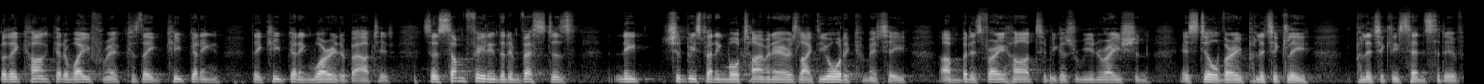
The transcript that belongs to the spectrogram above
but they can't get away from it because they keep getting they keep getting worried about it. So some feeling that investors need should be spending more time in areas like the audit committee, um, but it's very hard to because remuneration is still very politically politically sensitive.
